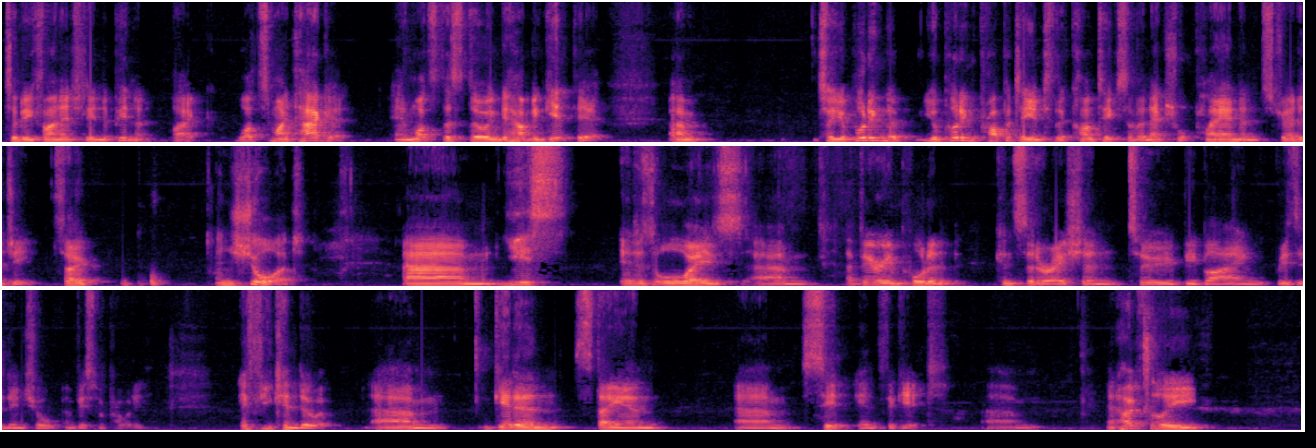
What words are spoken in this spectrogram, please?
to be financially independent? Like, what's my target, and what's this doing to help me get there? Um, so you're putting the you're putting property into the context of an actual plan and strategy. So, in short, um, yes, it is always um, a very important consideration to be buying residential investment property if you can do it. Um, get in, stay in, um, set and forget. Um, and hopefully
